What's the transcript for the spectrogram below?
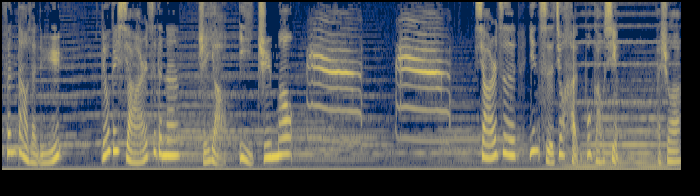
分到了驴，留给小儿子的呢，只有一只猫。小儿子因此就很不高兴，他说：“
